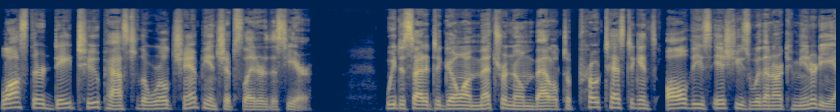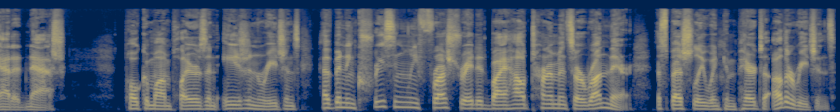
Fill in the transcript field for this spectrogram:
lost their day two pass to the World Championships later this year. We decided to go on Metronome Battle to protest against all these issues within our community, added Nash. Pokemon players in Asian regions have been increasingly frustrated by how tournaments are run there, especially when compared to other regions.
